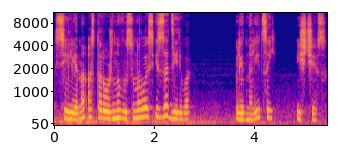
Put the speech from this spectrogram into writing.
Селена осторожно высунулась из-за дерева. Бледнолицый исчез.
